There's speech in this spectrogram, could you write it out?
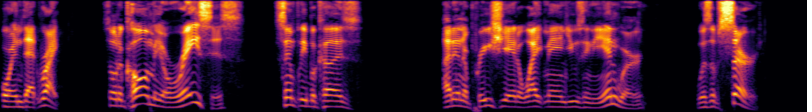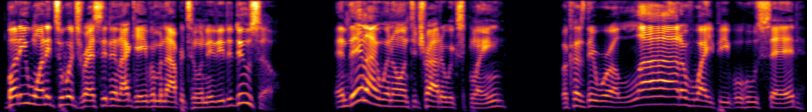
or in that right. So to call me a racist simply because I didn't appreciate a white man using the N word was absurd. But he wanted to address it, and I gave him an opportunity to do so. And then I went on to try to explain because there were a lot of white people who said,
